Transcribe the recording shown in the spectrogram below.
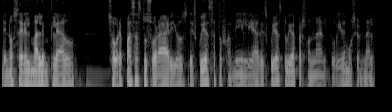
de no ser el mal empleado, sobrepasas tus horarios, descuidas a tu familia, descuidas tu vida personal, tu vida emocional,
